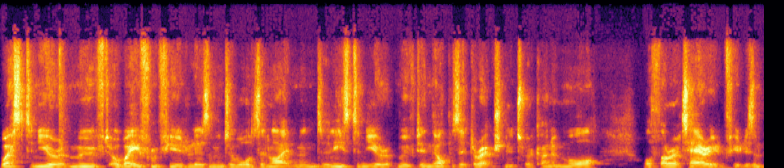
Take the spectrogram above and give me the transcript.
Western Europe moved away from feudalism and towards enlightenment, and Eastern Europe moved in the opposite direction into a kind of more authoritarian feudalism.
